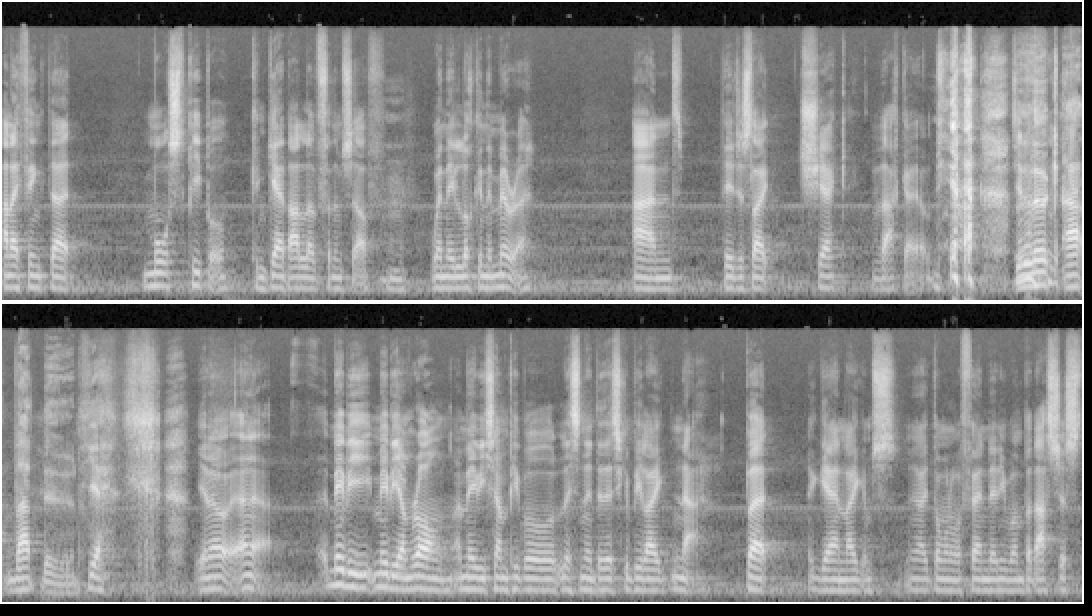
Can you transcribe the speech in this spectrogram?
And I think that most people can get that love for themselves when they look in the mirror and they're just like, check that guy out. You know? Look at that dude. Yeah. You know, and uh, maybe maybe I'm wrong, and maybe some people listening to this could be like, nah. But again, like I'm, s- I don't want to offend anyone, but that's just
